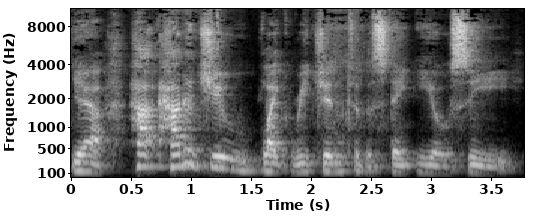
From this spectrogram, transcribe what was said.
Yeah, how how did you like reach into the state EOC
